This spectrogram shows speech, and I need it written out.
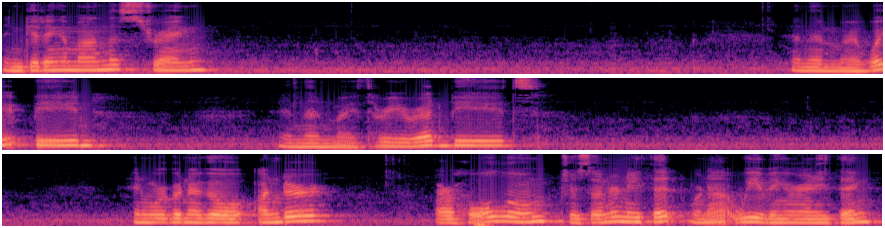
And getting them on the string. And then my white bead, and then my three red beads. And we're gonna go under our whole loom just underneath it. We're not weaving or anything.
